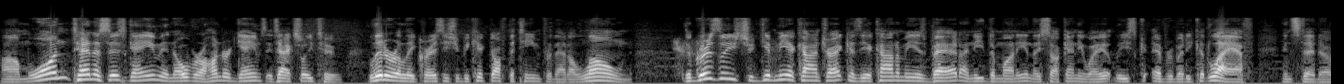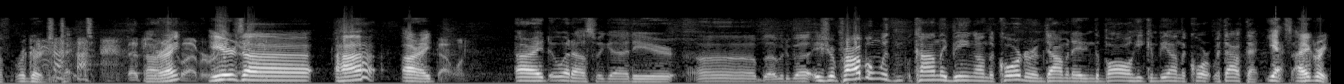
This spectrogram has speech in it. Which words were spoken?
Um, one 10-assist game in over 100 games. It's actually two. Literally, Chris, he should be kicked off the team for that alone. The Grizzlies should give me a contract because the economy is bad. I need the money, and they suck anyway. At least everybody could laugh instead of regurgitate. That's All right. clever. Here's right uh huh? All right. that one. All right, what else we got here? Uh, blah, blah, blah. Is your problem with Conley being on the court or him dominating the ball? He can be on the court without that. Yes, I agree.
